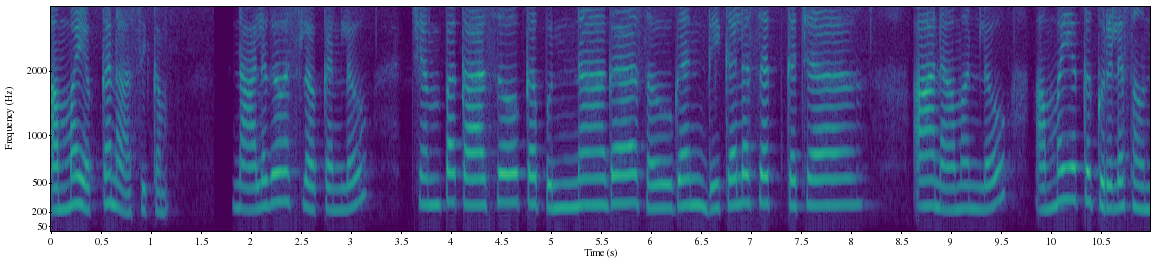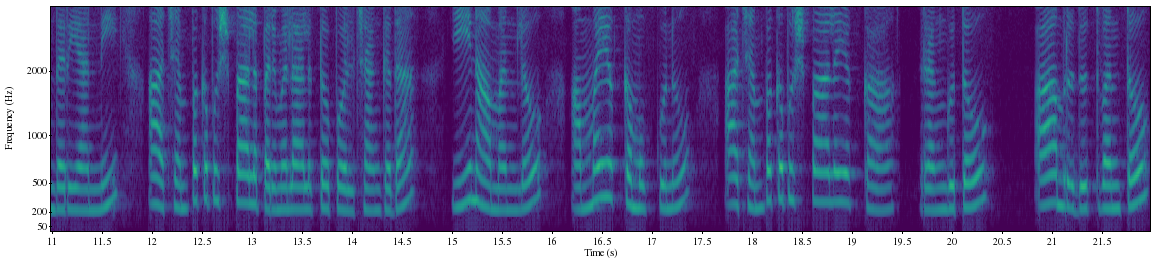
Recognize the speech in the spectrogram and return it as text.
అమ్మ యొక్క నాసికం. నాలుగవ శ్లోకంలో చెంపకాశోక పున్నాగ సౌగంధికల సత్కచ ఆ నామంలో అమ్మ యొక్క కురుల సౌందర్యాన్ని ఆ చెంపక పుష్పాల పరిమళాలతో పోల్చాం కదా. ఈ నామంలో అమ్మ యొక్క ముక్కును ఆ చెంపక పుష్పాల యొక్క రంగుతో ఆ మృదుత్వంతో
